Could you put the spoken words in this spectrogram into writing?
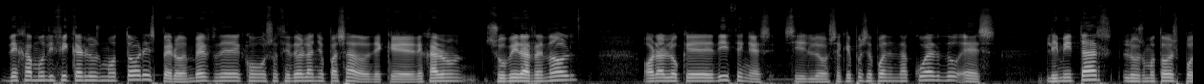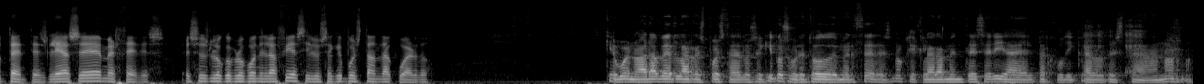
deja modificar los motores, pero en vez de como sucedió el año pasado, de que dejaron subir a Renault, ahora lo que dicen es, si los equipos se ponen de acuerdo, es limitar los motores potentes, le hace Mercedes. Eso es lo que propone la FIA si los equipos están de acuerdo. Que bueno, ahora ver la respuesta de los equipos, sobre todo de Mercedes, ¿no? Que claramente sería el perjudicado de esta norma.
